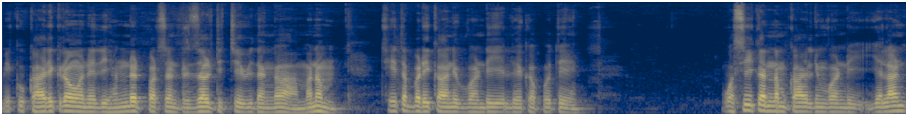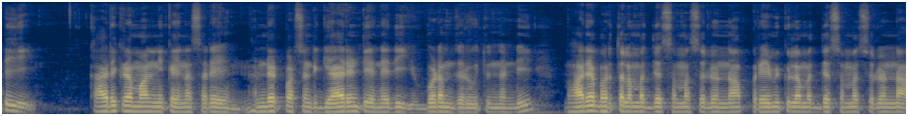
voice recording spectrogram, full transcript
మీకు కార్యక్రమం అనేది హండ్రెడ్ పర్సెంట్ రిజల్ట్ ఇచ్చే విధంగా మనం చేతబడి కానివ్వండి లేకపోతే వశీకరణం కానివ్వండి ఎలాంటి కార్యక్రమాలనికైనా సరే హండ్రెడ్ పర్సెంట్ గ్యారంటీ అనేది ఇవ్వడం జరుగుతుందండి. భార్యాభర్తల మధ్య సమస్యలున్నా ప్రేమికుల మధ్య సమస్యలున్నా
